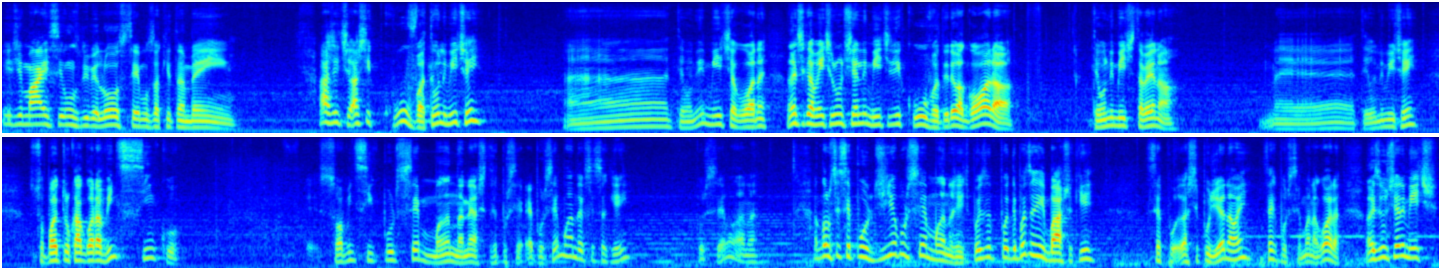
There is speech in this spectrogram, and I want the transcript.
E demais, uns bibelos, temos aqui também... Ah, gente, acho que curva, tem um limite, hein? Ah, tem um limite agora, né? Antigamente não tinha limite de curva, entendeu? Agora, tem um limite, tá vendo? É, tem um limite, hein? Só pode trocar agora 25 só 25 por semana, né? Acho que é por, é por semana, deve ser isso aqui, hein? Por semana. Agora não sei se é por dia ou por semana, gente. Depois, depois aqui embaixo aqui. Se é por, acho que por dia não, hein? Será que é por semana agora? Antes não tinha limite.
